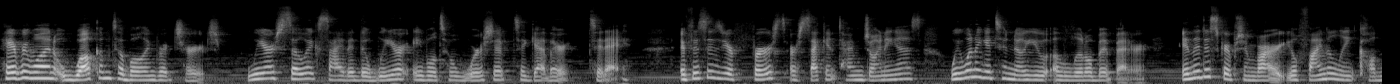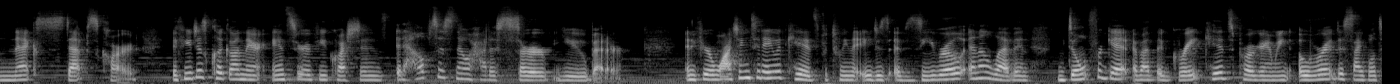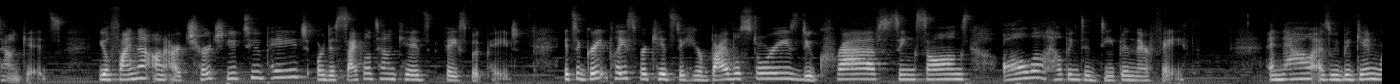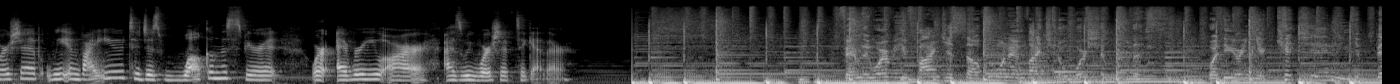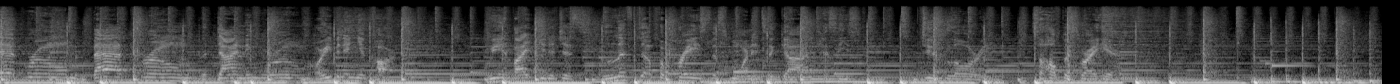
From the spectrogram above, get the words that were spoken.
Hey everyone, welcome to Bolingbrook Church. We are so excited that we are able to worship together today. If this is your first or second time joining us, we want to get to know you a little bit better. In the description bar, you'll find a link called Next Steps card. If you just click on there, answer a few questions, it helps us know how to serve you better. And if you're watching today with kids between the ages of 0 and 11, don't forget about the great kids programming over at Discipletown Kids. You'll find that on our church YouTube page or Discipletown Kids Facebook page. It's a great place for kids to hear Bible stories, do crafts, sing songs, all while helping to deepen their faith. And now, as we begin worship, we invite you to just welcome the Spirit wherever you are as we worship together. Family, wherever you find yourself, we want to invite you to worship with us. Whether you're in your kitchen, in your bedroom, the bathroom, or even in your car. We invite you to just lift up a praise this morning to God because he's due glory. So help us right here.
